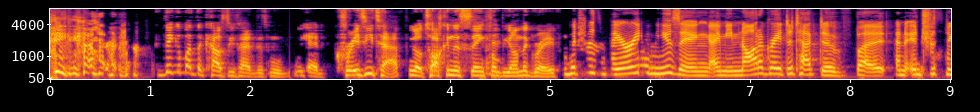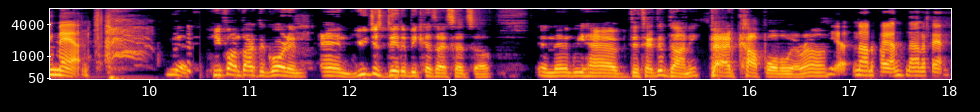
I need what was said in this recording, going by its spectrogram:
Uh, Think about the cops we've had this movie. We had Crazy Tapp, you know, talking to Sing from Beyond the Grave. Which was very amusing. I mean, not a great detective, but an interesting man. yeah. He found Dr. Gordon, and you just did it because I said so. And then we have Detective Donnie, bad cop all the way around. Yeah, not a fan. Not a fan.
